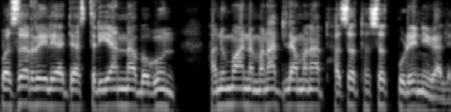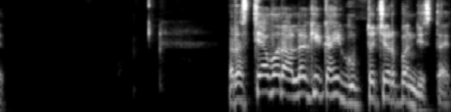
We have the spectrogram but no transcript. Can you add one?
पसरलेल्या त्या स्त्रियांना बघून हनुमान मनातल्या मनात हसत हसत पुढे निघालेत. रस्त्यावर आलं की काही गुप्तचर पण दिसत आहेत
